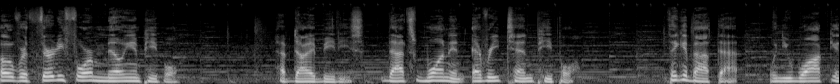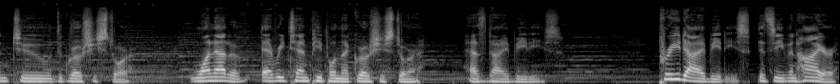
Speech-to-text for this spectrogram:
Over 34 million people have diabetes. That's one in every 10 people. Think about that when you walk into the grocery store. One out of every 10 people in that grocery store has diabetes. Prediabetes, it's even higher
